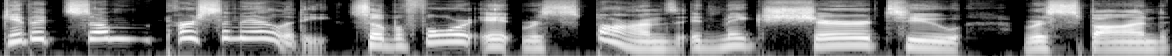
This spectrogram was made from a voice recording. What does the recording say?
give it some personality. So before it responds, it makes sure to respond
